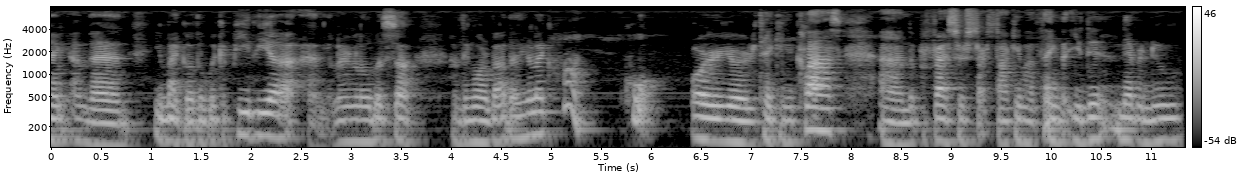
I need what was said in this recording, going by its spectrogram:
And, then you might go to Wikipedia and learn a little bit something more about that. And you're like, huh, cool. Or you're taking a class and the professor starts talking about a thing that you did never knew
